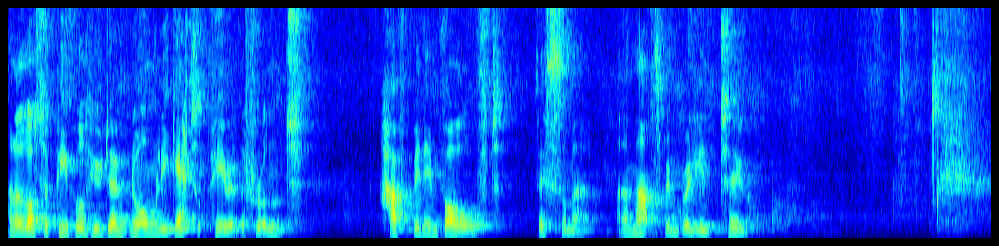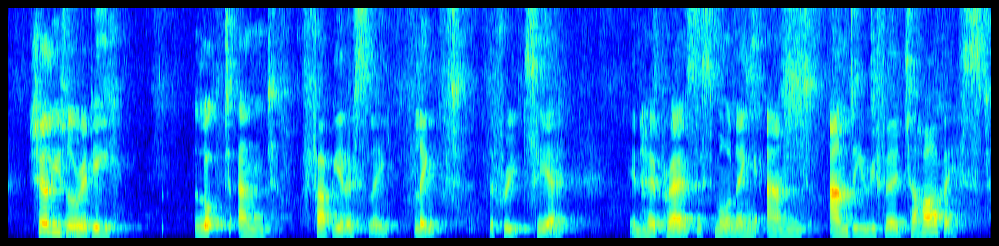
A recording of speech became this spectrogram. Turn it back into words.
and a lot of people who don't normally get up here at the front have been involved this summer, and that's been brilliant too. Shirley's already looked and fabulously linked the fruits here in her prayers this morning, and Andy referred to harvest.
